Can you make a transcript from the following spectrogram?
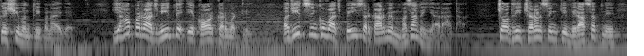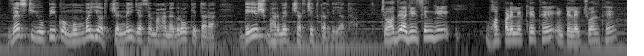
कृषि मंत्री बनाए गए। यहाँ पर राजनीति ने एक और करवट ली। अजीत सिंह को वाजपेयी सरकार में मज़ा नहीं आ रहा था। चौधरी चरण सिंह की विरासत ने वेस्ट यूपी को मुंबई और चेन्नई जैसे महानगरों की तरह देश भर में चर्चित कर दिया था। चौधरी अजीत सिंह जी बहुत पढ़े लिखे थे इंटेलेक्चुअल थे।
